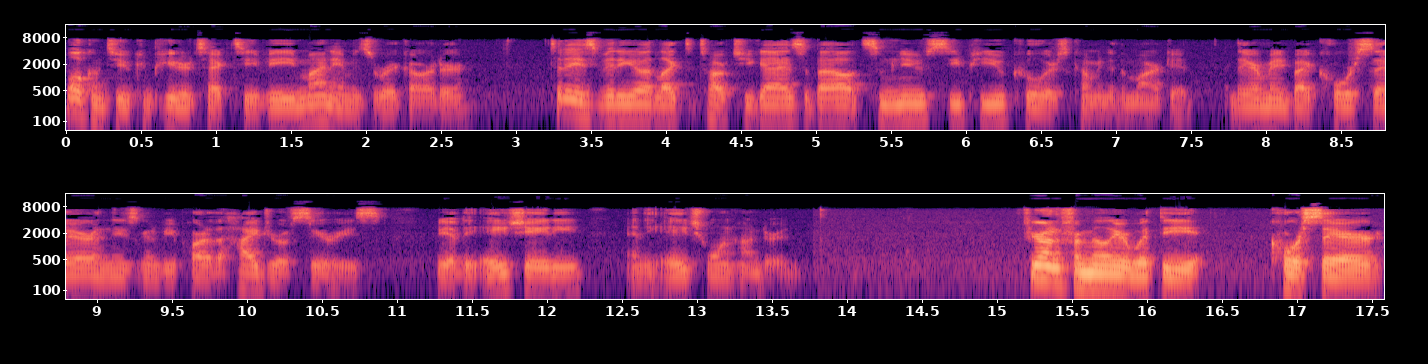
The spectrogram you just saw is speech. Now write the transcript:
Welcome to Computer Tech TV. My name is Rick Arter. Today's video I'd like to talk to you guys about some new CPU coolers coming to the market. They are made by Corsair and these are going to be part of the Hydro series. We have the H80 and the H100. If you're unfamiliar with the Corsair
